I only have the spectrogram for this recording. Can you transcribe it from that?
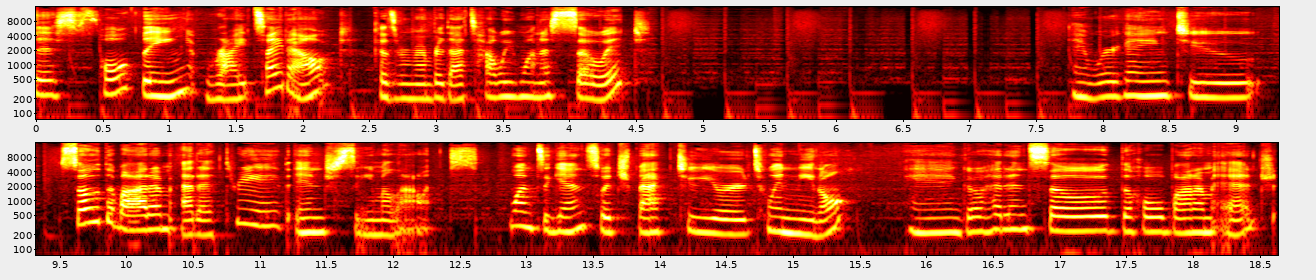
this whole thing right side out because remember that's how we want to sew it. And we're going to sew the bottom at a 3 8 inch seam allowance. Once again, switch back to your twin needle and go ahead and sew the whole bottom edge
